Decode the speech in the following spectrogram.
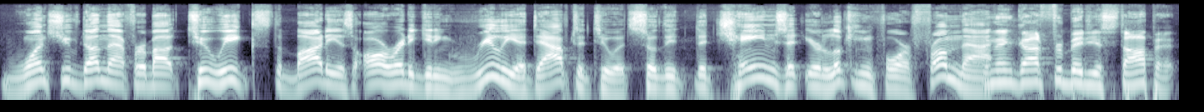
once you've done that for about two weeks, the body is already getting really adapted to it. So the, the change that you're looking for from that And then God forbid you stop it.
